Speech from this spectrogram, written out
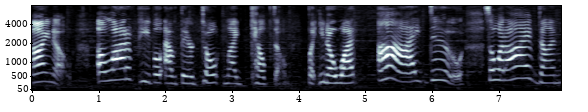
I know. A lot of people out there don't like Kelp Dome. But you know what? I do. So what I've done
